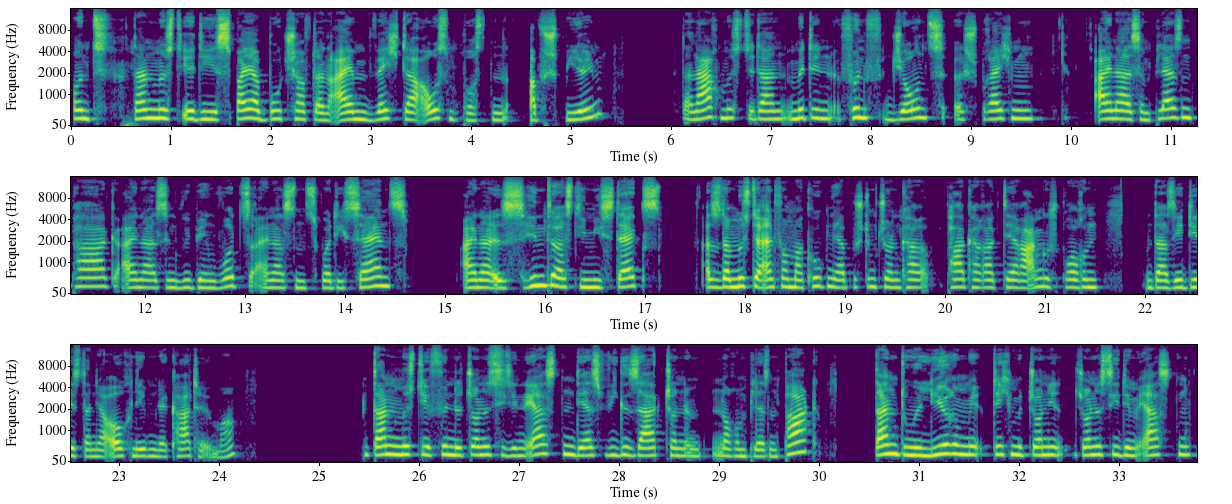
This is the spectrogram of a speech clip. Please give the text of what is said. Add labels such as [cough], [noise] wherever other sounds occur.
und dann müsst ihr die Spire-Botschaft an einem Wächter-Außenposten abspielen. Danach müsst ihr dann mit den fünf Jones äh, sprechen. Einer ist in Pleasant Park, einer ist in Weeping Woods, einer ist in Sweaty Sands, einer ist hinter Steamy Stacks. Also da müsst ihr einfach mal gucken. Ihr habt bestimmt schon ein paar Charaktere angesprochen. Und da seht ihr es dann ja auch neben der Karte immer. Dann müsst ihr findet Jonassy den ersten, der ist wie gesagt schon im, noch im Pleasant Park. Dann duelliere dich mit Johnny, Jonassy dem ersten,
